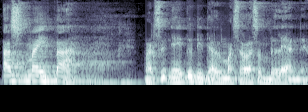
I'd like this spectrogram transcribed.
Asmaita Maksudnya itu di dalam masalah sembelian ya.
